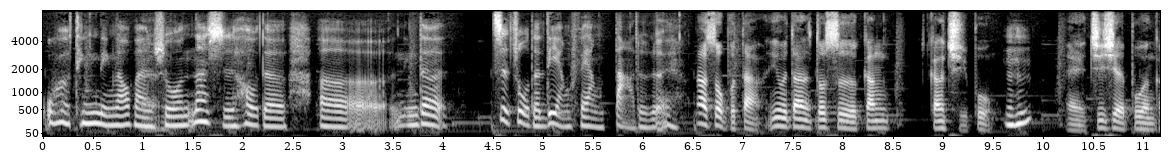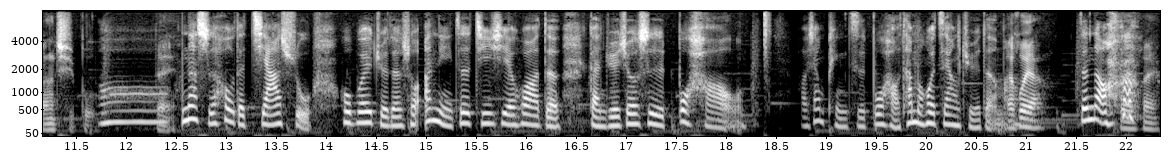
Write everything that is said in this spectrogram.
我有听林老板说，那时候的呃，您的制作的量非常大，对不对？那时候不大，因为当时都是刚刚起步。嗯哼，哎，机械部分刚起步。哦，对。那时候的家属会不会觉得说啊，你这机械化的感觉就是不好，好像品质不好？他们会这样觉得吗？还会啊，真的哦？会会，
